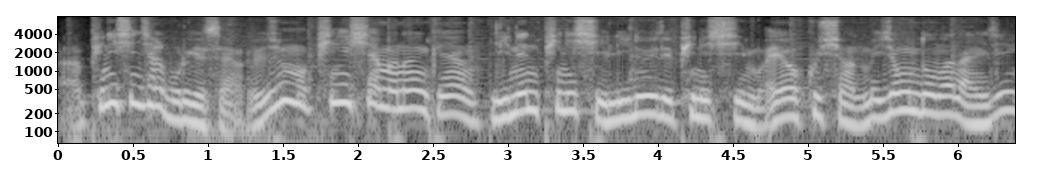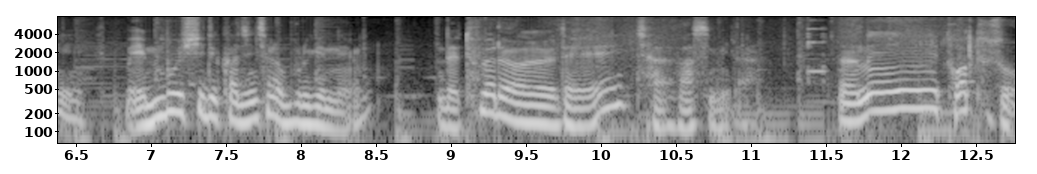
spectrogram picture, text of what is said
아, finish는 잘 모르겠어요. 요즘 뭐 finish 하면은 그냥 linen finish, linoid finish, 뭐 air cushion 뭐 이 정도만 알지. 뭐 embossed까지는 잘 모르겠네요. 네, Two Barrel deck 잘 봤습니다. 그 다음에 Virtuoso.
